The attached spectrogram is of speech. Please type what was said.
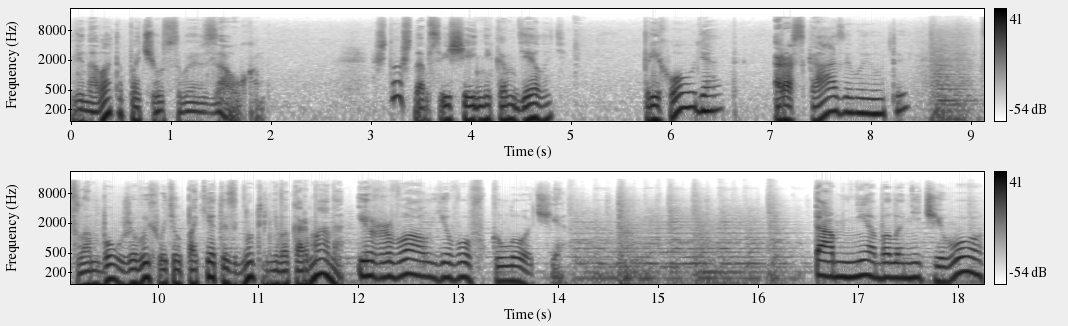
виновато почесывая за ухом. Что ж нам, священникам, делать? Приходят, рассказывают и... Фламбо уже выхватил пакет из внутреннего кармана и рвал его в клочья. Там не было ничего,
